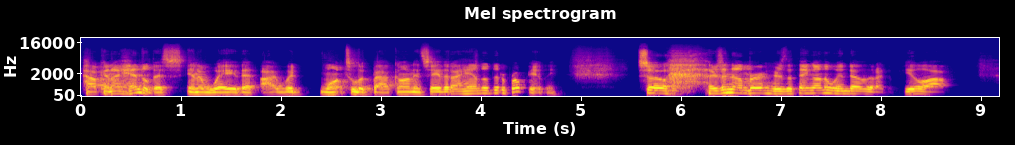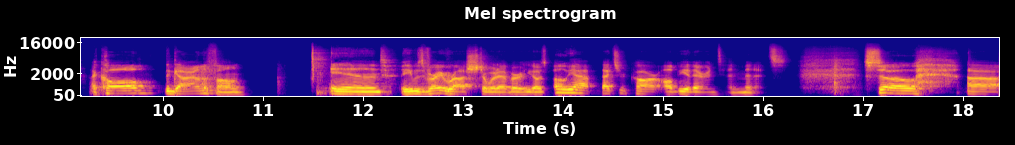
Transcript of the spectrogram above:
how can I handle this in a way that I would want to look back on and say that I handled it appropriately? So there's a number, there's a thing on the window that I could peel off. I call the guy on the phone and he was very rushed or whatever. He goes, "Oh yeah, that's your car. I'll be there in ten minutes." So uh,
